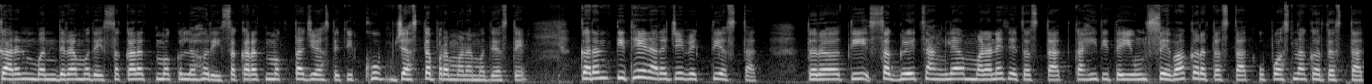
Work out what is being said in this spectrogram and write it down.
कारण मंदिरामध्ये सकारात्मक लहरी सकारात्मकता जी असते ती खूप जास्त प्रमाणामध्ये असते. कारण तिथे येणारे जे व्यक्ती असतात तर ती सगळे चांगल्या मनानेच येत असतात. काही तिथे येऊन सेवा करत असतात उपासना करत असतात.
